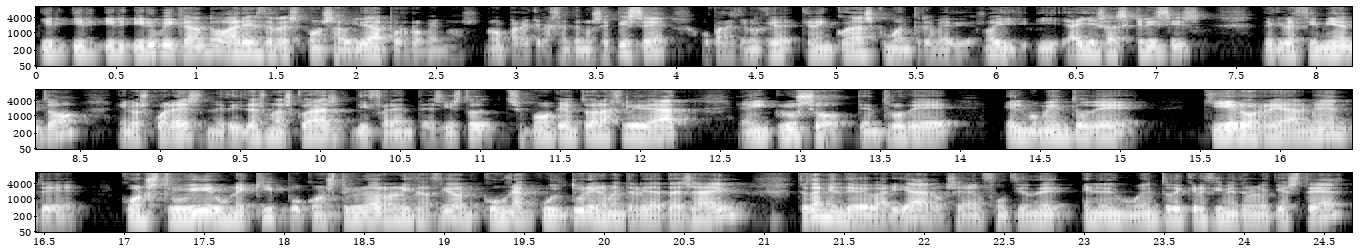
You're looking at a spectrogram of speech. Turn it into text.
ir, ubicando áreas de responsabilidad, por lo menos, ¿no? Para que la gente no se pise o para que no queden cosas como entre medios, ¿no? Y, hay esas crisis de crecimiento en los cuales necesitas unas cosas diferentes. Y esto supongo que en toda la agilidad e incluso dentro de el momento de quiero realmente construir un equipo, construir una organización con una cultura y una mentalidad agile, esto también debe variar, o sea, en función de en el momento de crecimiento en el que esté,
